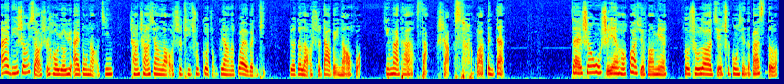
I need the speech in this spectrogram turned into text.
爱迪生小时候由于爱动脑筋，常常向老师提出各种各样的怪问题，惹得老师大为恼火，竟骂他傻傻傻瓜笨蛋。在生物实验和化学方面做出了杰出贡献的巴斯德，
